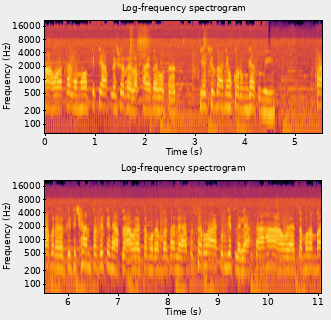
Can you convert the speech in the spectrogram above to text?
आवळा खाल्ल्यामुळे किती आपल्या शरीराला फायदा होतात याची जाणीव करून घ्या तुम्ही. पहा बरं किती छान पद्धतीने आपला आवळ्याचा मुरंबा झाला. आता सर्व आटून घेतलेला आता हा आवळ्याचा मुरंबा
